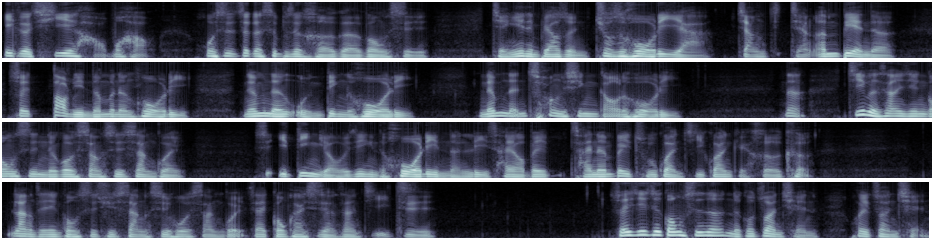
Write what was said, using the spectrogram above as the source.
一个企业好不好，或是这个是不是合格公司，检验的标准就是获利啊，讲讲 N 遍的。所以到底能不能获利，能不能稳定的获利，能不能创新高的获利？那基本上一间公司能够上市上柜。是一定有一定的获利能力，才有被才能被主管机关给核可，让这间公司去上市或上柜，在公开市场上集资。所以这些公司呢，能够赚钱，会赚钱，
